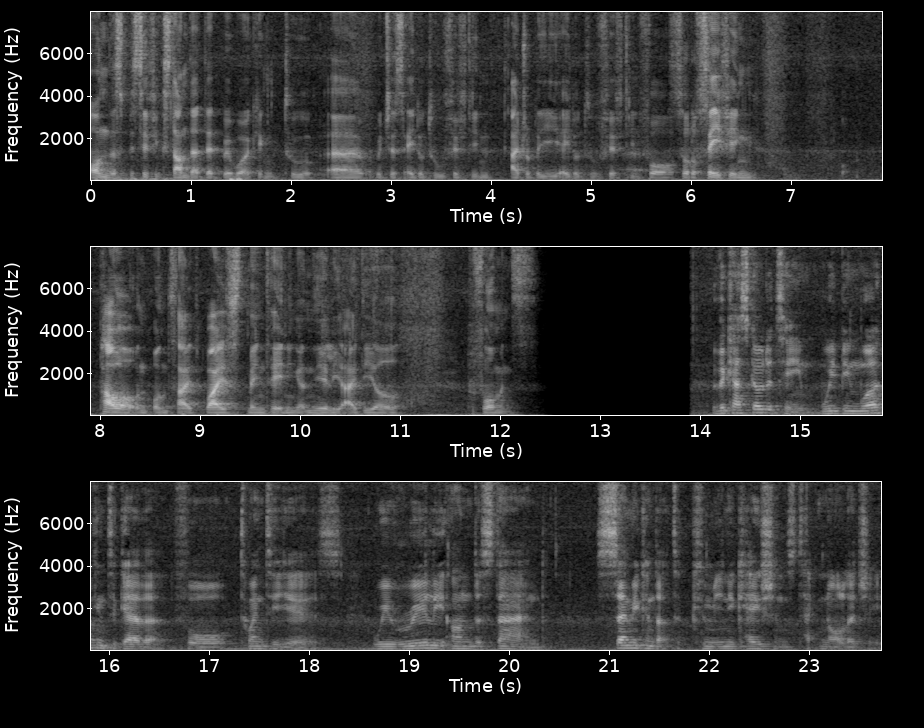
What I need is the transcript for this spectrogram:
on the specific standard that we're working to, uh, which is 802.15, IEEE 802.15.4, sort of saving power on one side whilst maintaining a nearly ideal performance. The Cascoda team, we've been working together for 20 years. We really understand semiconductor communications technology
